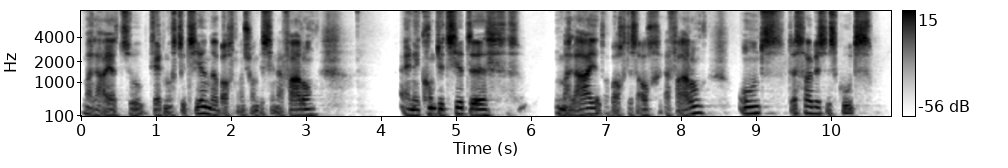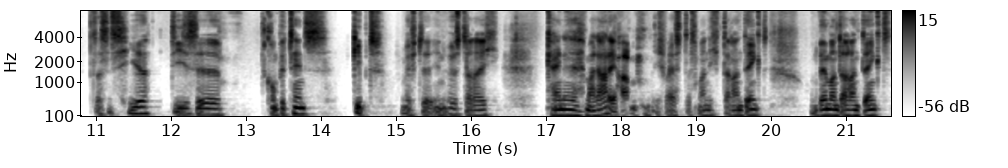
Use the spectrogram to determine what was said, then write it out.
Malaria zu diagnostizieren. Da braucht man schon ein bisschen Erfahrung. Eine komplizierte Malaria, da braucht es auch Erfahrung. Und deshalb ist es gut, dass es hier diese Kompetenz gibt. Möchte in Österreich keine Malaria haben. Ich weiß, dass man nicht daran denkt. Und wenn man daran denkt,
